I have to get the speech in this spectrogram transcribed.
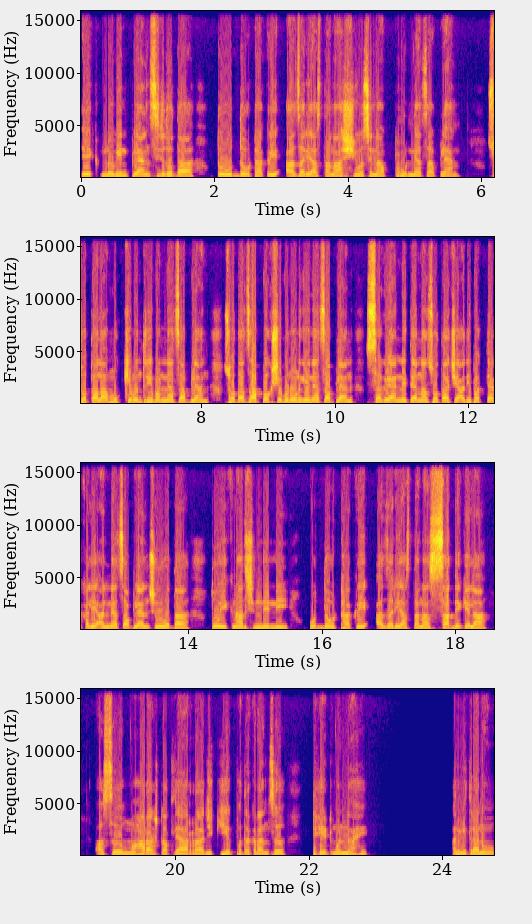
एक नवीन प्लॅन सिजत होता. तो उद्धव ठाकरे आजारी असताना शिवसेना फोडण्याचा प्लॅन स्वतःला मुख्यमंत्री बनण्याचा प्लॅन स्वतःचा पक्ष बनवून घेण्याचा प्लॅन सगळ्या नेत्यांना स्वतःच्या आधिपत्याखाली आणण्याचा प्लॅन सुरू होता. तो एकनाथ शिंदेंनी उद्धव ठाकरे आजारी असताना साध्य केला असं महाराष्ट्रातल्या राजकीय पत्रकारांचं थेट म्हणणं आहे. आणि मित्रांनो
